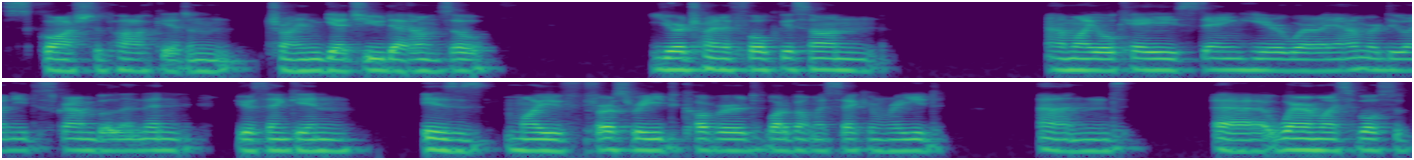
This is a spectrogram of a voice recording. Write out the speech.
squash the pocket and try and get you down. So you're trying to focus on am I okay staying here where I am or do I need to scramble? And then you're thinking, is my first read covered? What about my second read? And uh, where am I supposed to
